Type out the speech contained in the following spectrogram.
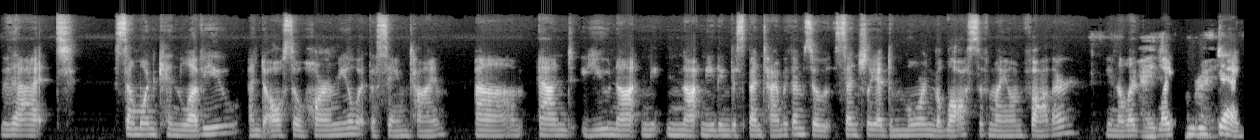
that someone can love you and also harm you at the same time. Um, and you not not needing to spend time with them, so essentially, I had to mourn the loss of my own father. You know, like Right, like he was dead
